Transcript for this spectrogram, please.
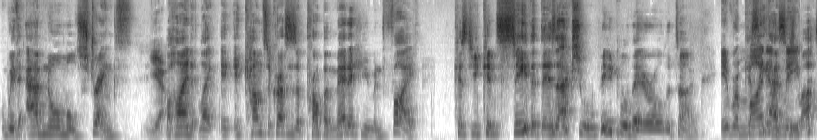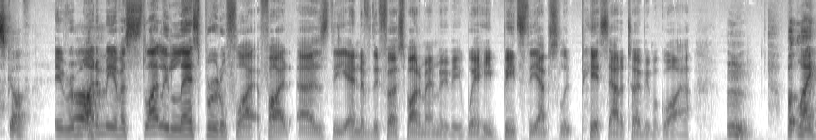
with abnormal strength yeah. behind it. Like, it, it comes across as a proper metahuman fight because you can see that there's actual people there all the time. It Because he reminded has his me mask off. it reminded Ugh. me of a slightly less brutal fly, fight as the end of the first Spider-Man movie where he beats the absolute piss out of Tobey Maguire. Mm. But, like,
